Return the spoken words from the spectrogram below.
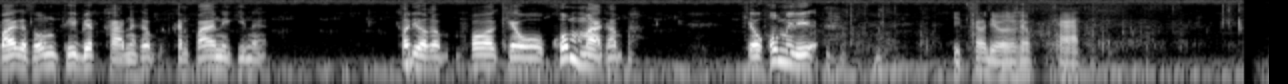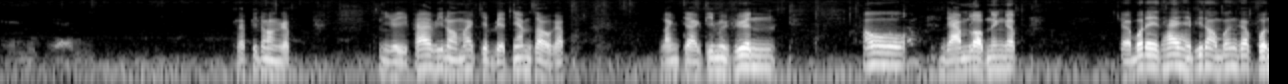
ปลากระสงที่เบ็ดขาดนะครับขันปลานี่กินน่ะเขาเดียวครับเพราะว่าแขวคมมากครับแขวคมไม่ลีติดเข้าเดียวแล้วครับ ขาด ครับพี่น้องครับ นี่ก็อีกพาพี่น้องมาเก็บเบ็ดย่ำเสาครับ หลังจากที่มือคืน เขายามรอบหนึงครับก็บ่ได้ทายให้พี่น้องเบิ่งครับฝน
